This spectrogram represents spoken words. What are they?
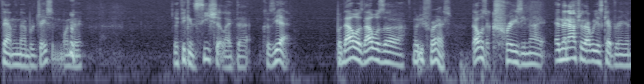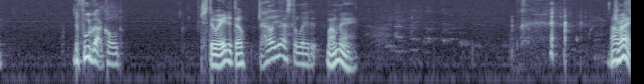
family member Jason one day if he can see shit like that. Cause yeah, but that was that was a That'd be fresh. that was a crazy night. And then after that, we just kept drinking. The food got cold. Still ate it though. Hell yeah, still ate it. My man. All right.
